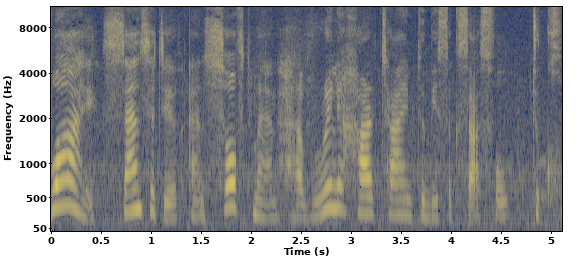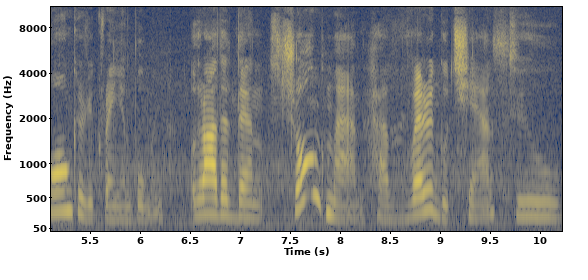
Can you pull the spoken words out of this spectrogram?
Why sensitive and soft men have really hard time to be successful to conquer Ukrainian women rather than strong men have very good chance to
